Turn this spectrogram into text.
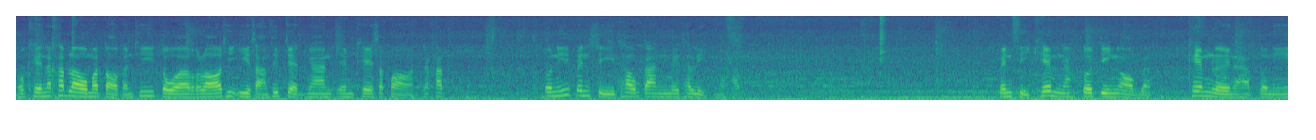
โอเคนะครับ เรามาต่อกันที่ตัวล้อ TE 37งาน MK Sport นะครับ ตัวนี้เป็นสีเทากันเมทัลลิกนะครับ เป็นสีเข้มนะ ตัวจริงออกแบบเข้มเลยนะครับ ตัวนี้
